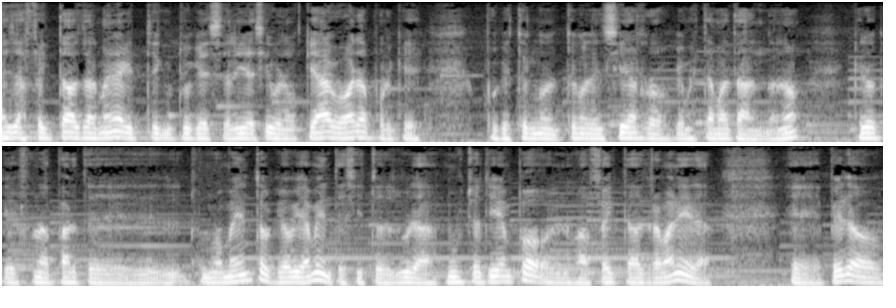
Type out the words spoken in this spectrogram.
haya afectado de tal manera que tuve que salir a decir, bueno, ¿qué hago ahora? Porque, porque tengo, tengo el encierro que me está matando, ¿no? Creo que fue una parte de, un momento que obviamente si esto dura mucho tiempo nos afecta de otra manera. Eh, pero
